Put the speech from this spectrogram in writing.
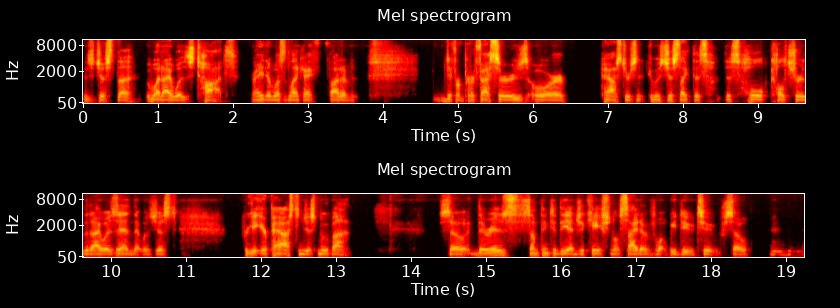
is just the what I was taught, right? It wasn't like I thought of different professors or pastors. It was just like this this whole culture that i was in that was just forget your past and just move on. So there is something to the educational side of what we do too. So mm-hmm.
